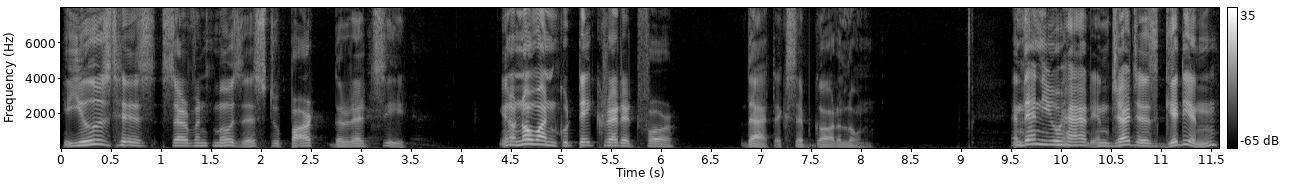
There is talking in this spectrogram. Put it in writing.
He used his servant Moses to part the Red Sea. You know, no one could take credit for that except God alone. And then you had in Judges Gideon,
